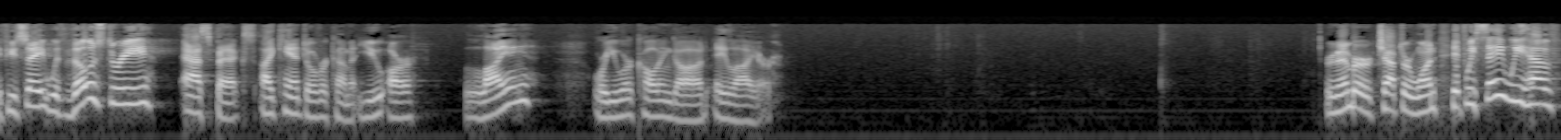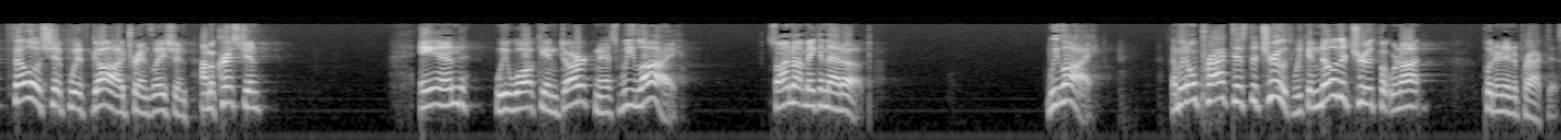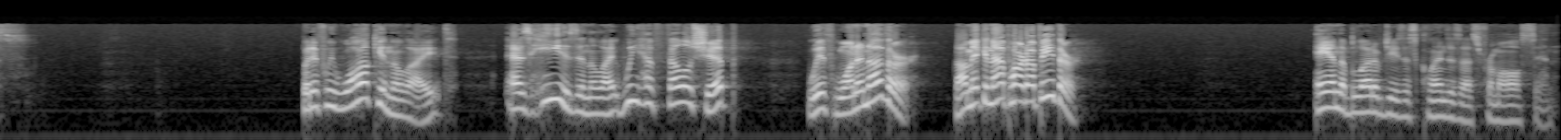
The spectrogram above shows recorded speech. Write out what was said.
If you say with those three aspects, I can't overcome it, you are lying or you are calling God a liar. Remember chapter 1. If we say we have fellowship with God, translation, I'm a Christian, and we walk in darkness, we lie. So I'm not making that up. We lie. And we don't practice the truth. We can know the truth, but we're not putting it into practice. But if we walk in the light, as He is in the light, we have fellowship with one another. Not making that part up either and the blood of Jesus cleanses us from all sin.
